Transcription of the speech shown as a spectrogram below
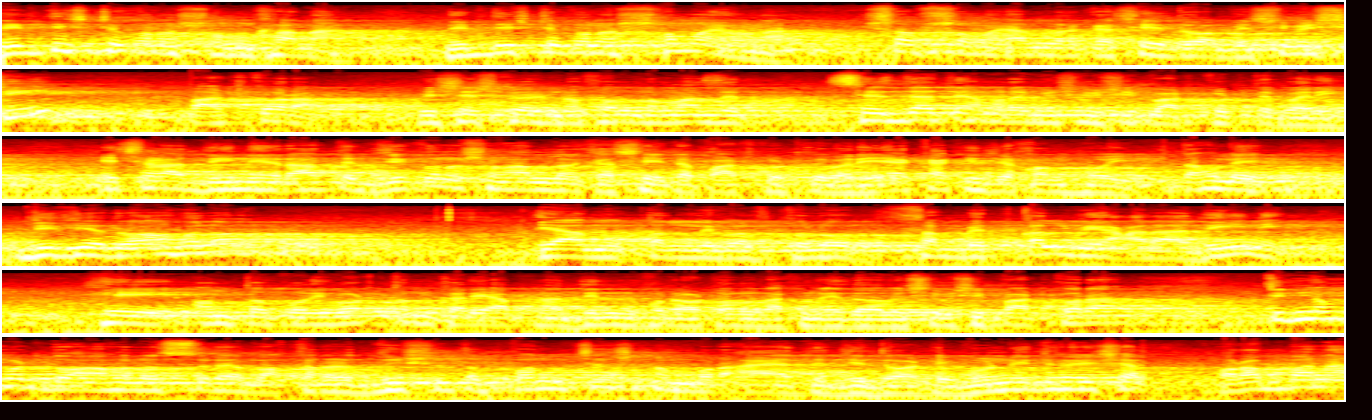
নির্দিষ্ট কোনো সংখ্যা না, নির্দিষ্ট কোনো সময়ও না, সব সময় আল্লাহর কাছে এই দোয়া বেশি বেশি পাঠ করা। বিশেষ করে নফল নামাজের সেজদাতে আমরা বেশি বেশি পাঠ করতে পারি। এছাড়া দিনে, রাতের যে কোনো সময় আল্লাহর কাছে এটা পাঠ করতে পারি, একাকি যখন হই। তাহলে দ্বিতীয় দোয়া হলো, ইয়া মুকাল্লিবাল কুলুব, সাব্বিত কলবি আলা দিনিক। হে অন্ত পরিবর্তনকারী, আপনার দিনের উপরে অটল রাখুন, এই দোয়া বেশি বেশি পাঠ করা। তিন নম্বর দোয়া হল সুরে বাকার দুইশত পঞ্চাশ নম্বর আয়াতে যে দোয়াটি বর্ণিত হয়েছে, রব্বানা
